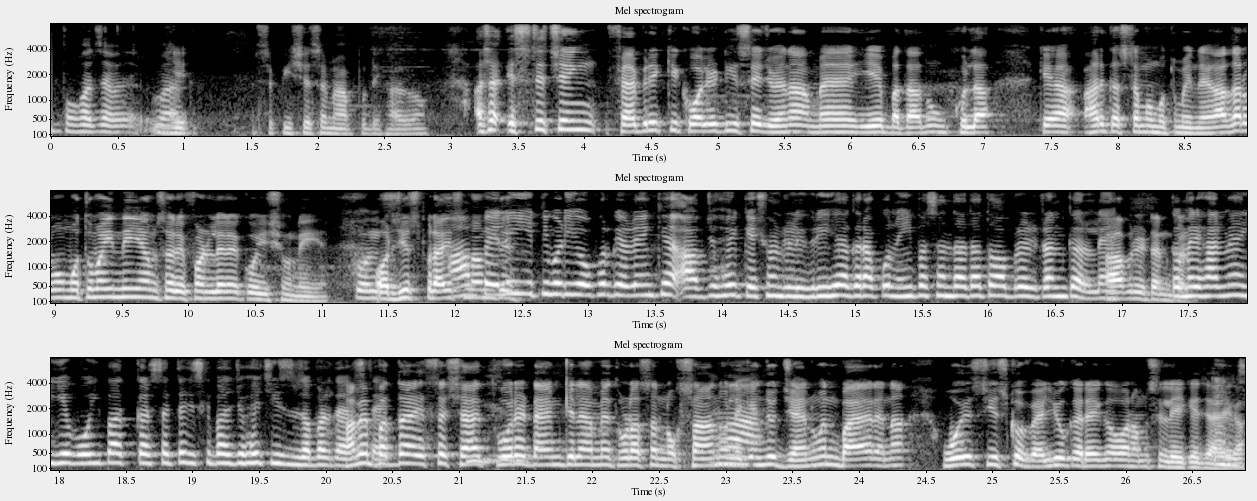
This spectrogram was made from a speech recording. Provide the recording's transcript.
बहुत ज़बरदस्त। इससे पीछे से मैं आपको दिखा रहा हूँ। अच्छा स्टिचिंग फैब्रिक की क्वालिटी से जो है ना मैं ये बता दूँ खुला कि हर कस्टमर मुतमिन है। अगर वो मुतमिन नहीं है हमसे रिफंड ले लें कोई इशू नहीं है। और जिस प्राइस में पहले ही इतनी बड़ी ऑफ़र कर रहे हैं कि आप जो है कैश ऑन डिलीवरी है अगर आपको नहीं पसंद आता तो आप रिटर्न कर लें। आप रिटर्न तो मेरे ख्याल में ये वही बात कर सकते हैं जिसके पास जो है चीज़ ज़बरदस्त हमें पता है इससे शायद थोड़े टाइम के लिए हमें थोड़ा सा नुकसान हो हाँ। लेकिन जो जेनुअन बायर है ना वो इस चीज़ को वैल्यू करेगा और हमसे लेके जाएगा।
